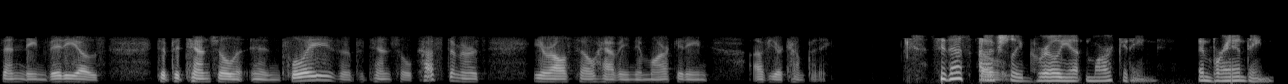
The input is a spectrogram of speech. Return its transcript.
sending videos to potential employees or potential customers, you're also having the marketing of your company. See, that's so, actually brilliant marketing and branding.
